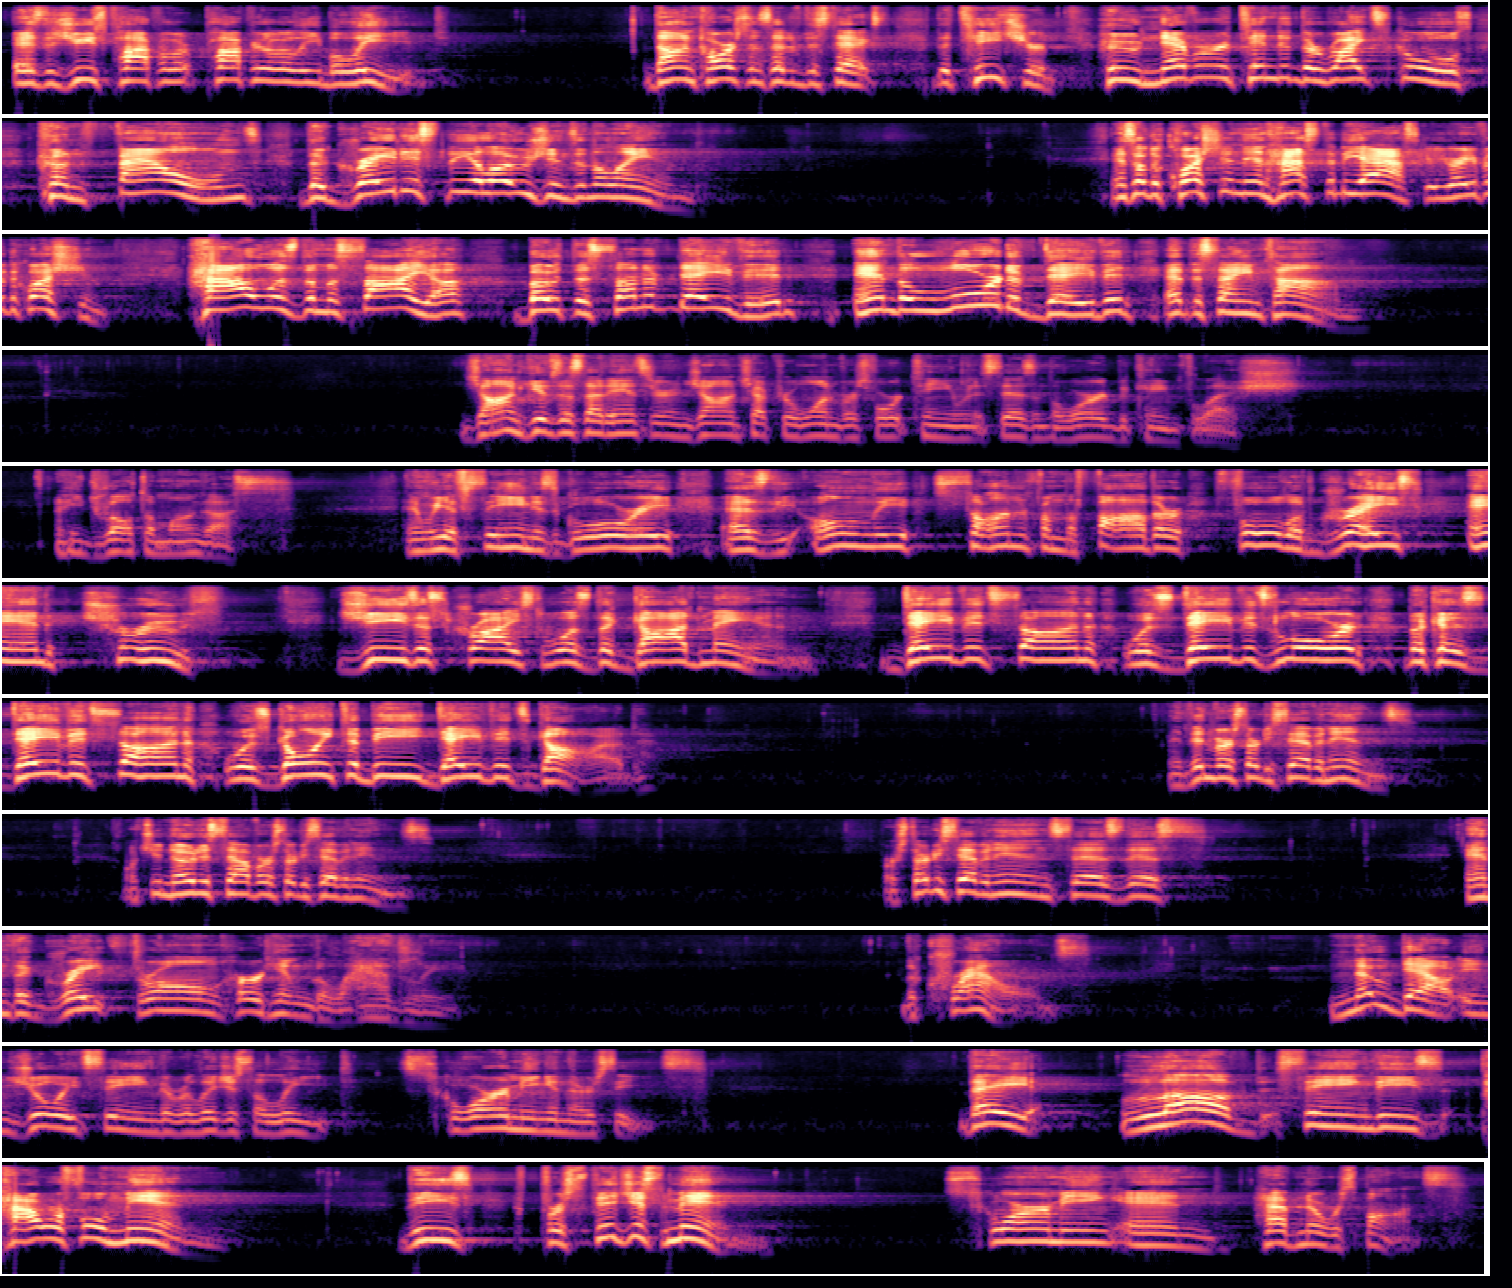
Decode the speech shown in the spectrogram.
as the Jews popular, popularly believed. Don Carson said of this text the teacher who never attended the right schools confounds the greatest theologians in the land. And so the question then has to be asked are you ready for the question? How was the Messiah both the son of David and the Lord of David at the same time? John gives us that answer in John chapter 1, verse 14, when it says, And the Word became flesh, and He dwelt among us. And we have seen His glory as the only Son from the Father, full of grace and truth. Jesus Christ was the God man. David's son was David's Lord because David's son was going to be David's God. And then verse 37 ends. I want you to notice how verse 37 ends. Verse 37 in says this And the great throng heard him gladly. The crowds, no doubt, enjoyed seeing the religious elite squirming in their seats. They loved seeing these powerful men, these prestigious men, squirming and have no response.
